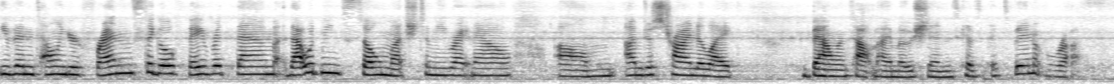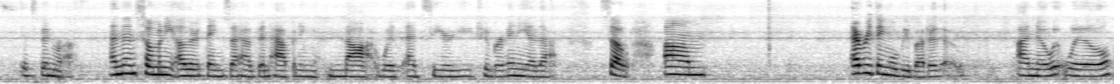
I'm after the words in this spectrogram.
even telling your friends to go favorite them, that would mean so much to me right now. Um, I'm just trying to like balance out my emotions because it's been rough. It's been rough. And then so many other things that have been happening not with Etsy or YouTube or any of that. So, um, everything will be better though. I know it will.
